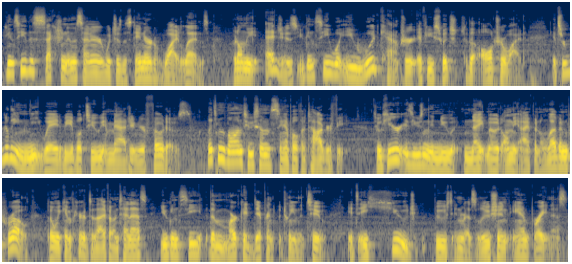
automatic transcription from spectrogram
You can see this section in the center, which is the standard wide lens but on the edges you can see what you would capture if you switched to the ultra wide. It's a really neat way to be able to imagine your photos. Let's move on to some sample photography. So here is using the new night mode on the iPhone 11 Pro, but when we compare it to the iPhone 10s, you can see the marked difference between the two. It's a huge boost in resolution and brightness.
